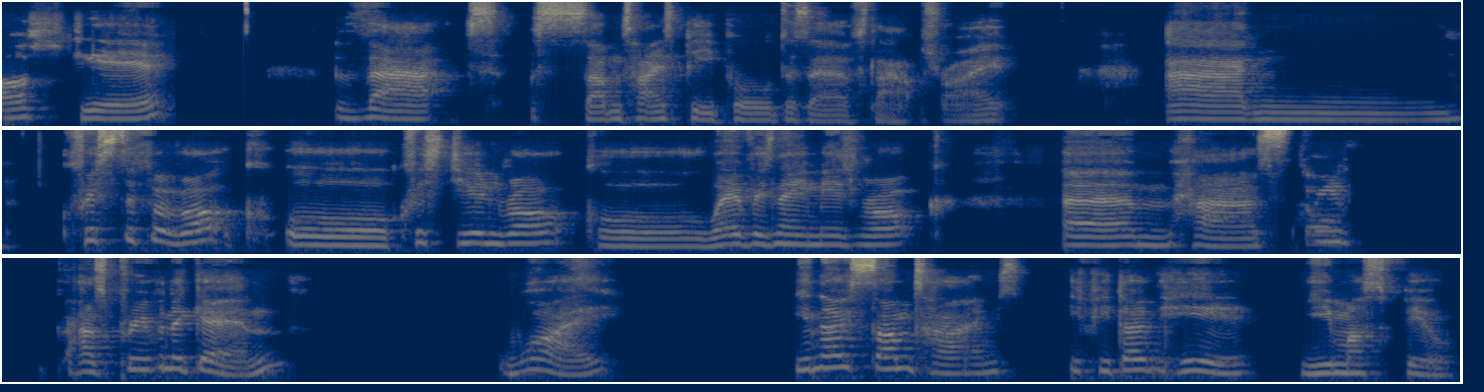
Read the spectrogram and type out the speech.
last year that sometimes people deserve slaps, right? And Christopher Rock or Christian Rock or whatever his name is, Rock, um, has has proven again why. You know, sometimes if you don't hear, you must feel.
